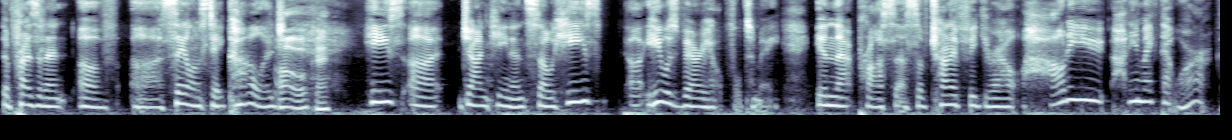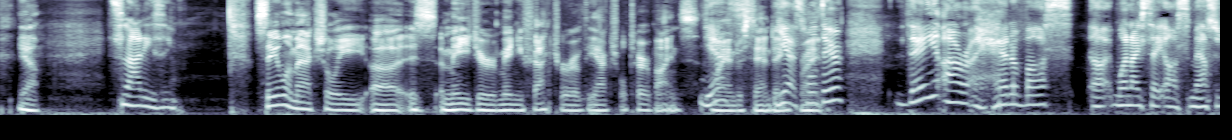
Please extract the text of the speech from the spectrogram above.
the president of uh, salem state college. Oh okay. He's uh, john keenan. So he's uh, he was very helpful to me in that process of trying to figure out how do you how do you make that work. Yeah, it's not easy. Salem actually uh, is a major manufacturer of the actual turbines. Yes. My understanding. Yes. Right? Well, they're they are ahead of us. Uh, when I say us, Mass,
